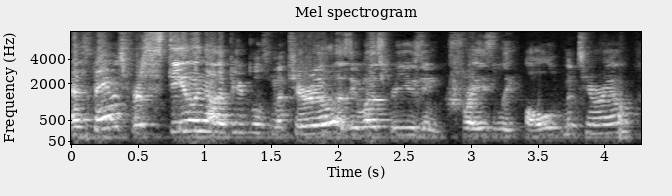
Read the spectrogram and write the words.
as famous for stealing other people's material as he was for using crazily old material,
